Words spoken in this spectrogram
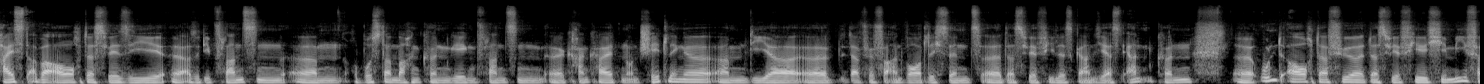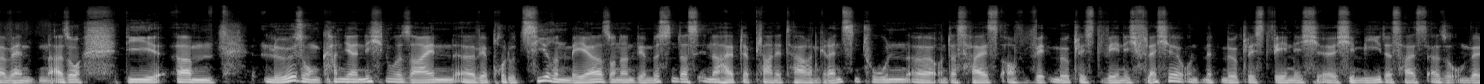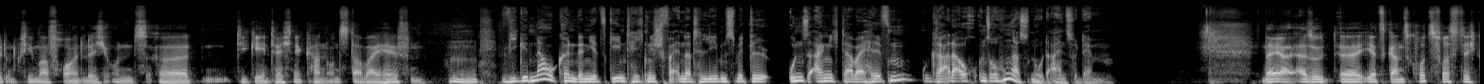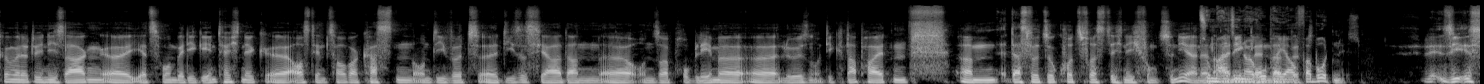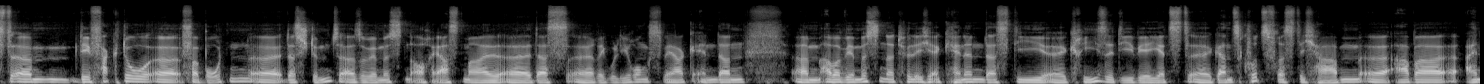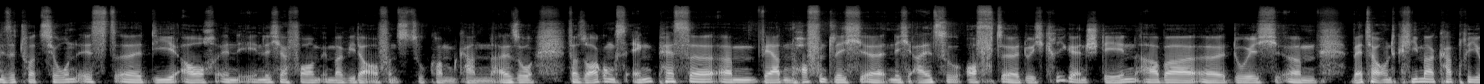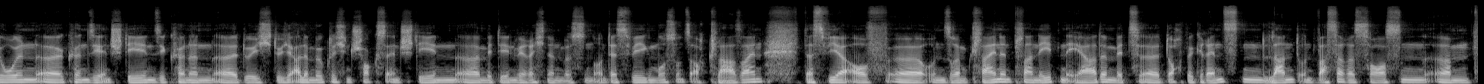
Heißt aber auch, dass wir sie, also die Pflanzen ähm, robuster machen können gegen Pflanzenkrankheiten und Schädlinge, ähm, die ja dafür verantwortlich verantwortlich sind, äh, dass wir vieles gar nicht erst ernten können äh, und auch dafür, dass wir viel Chemie verwenden. Also die ähm, Lösung kann ja nicht nur sein, äh, wir produzieren mehr, sondern wir müssen das innerhalb der planetaren Grenzen tun. und das heißt auf möglichst wenig Fläche und mit möglichst wenig Chemie. Das heißt also umwelt- und klimafreundlich. Und die Gentechnik kann uns dabei helfen. Hm. Wie genau können denn jetzt gentechnisch veränderte Lebensmittel uns eigentlich dabei helfen, gerade auch unsere Hungersnot einzudämmen? Naja, also äh, jetzt ganz kurzfristig können wir natürlich nicht sagen, äh, jetzt holen wir die Gentechnik äh, aus dem Zauberkasten und die wird äh, dieses Jahr dann äh, unsere Probleme äh, lösen und die Knappheiten. Ähm, das wird so kurzfristig nicht funktionieren. Zumal in sie in Europa Ländern ja auch verboten ist. Sie ist ähm, de facto äh, verboten, äh, das stimmt. Also wir müssten auch erstmal äh, das äh, Regulierungswerk ändern. Ähm, aber wir müssen natürlich erkennen, dass die äh, Krise, die wir jetzt äh, ganz kurzfristig haben, aber eine Situation ist, die auch in ähnlicher Form immer wieder auf uns zukommen kann. Also Versorgungsengpässe ähm, werden hoffentlich nicht allzu oft durch Kriege entstehen, aber durch ähm, Wetter- und Klimakapazitäten Kapriolen äh, können sie entstehen, sie können äh, durch, durch alle möglichen Schocks entstehen, äh, mit denen wir rechnen müssen. Und deswegen muss uns auch klar sein, dass wir auf äh, unserem kleinen Planeten Erde mit äh, doch begrenzten Land- und Wasserressourcen ähm,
